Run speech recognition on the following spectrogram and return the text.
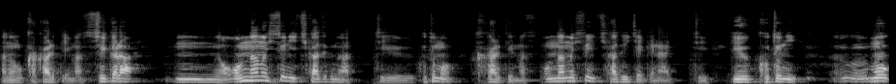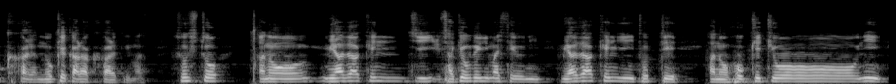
あの、書かれています。それから、うん、女の人に近づくなっていうことも書かれています。女の人に近づいちゃいけないっていうことに、もう書かれ、のっけから書かれています。そうすると、あの、宮沢賢治、先ほど言いましたように、宮沢賢治にとって、あの、法華経に、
